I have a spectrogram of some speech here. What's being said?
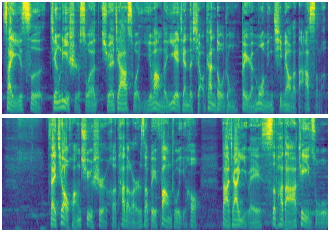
在一次经历史所学家所遗忘的夜间的小战斗中，被人莫名其妙地打死了。在教皇去世和他的儿子被放逐以后。大家以为斯帕达这一族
